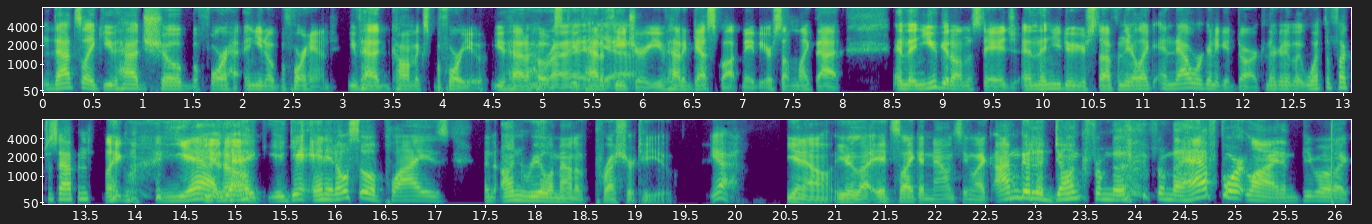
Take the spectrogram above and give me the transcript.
that's like you've had show before and you know beforehand. You've had comics before you. You've had a host. You've had a yeah. feature. You've had a guest spot maybe or something like that and then you get on the stage and then you do your stuff and they're like and now we're gonna get dark and they're gonna be like what the fuck just happened like yeah. You know? Yeah. You get, and it also applies an unreal amount of pressure to you. yeah you know you're like it's like announcing like i'm gonna dunk from the from the half court line and people are like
